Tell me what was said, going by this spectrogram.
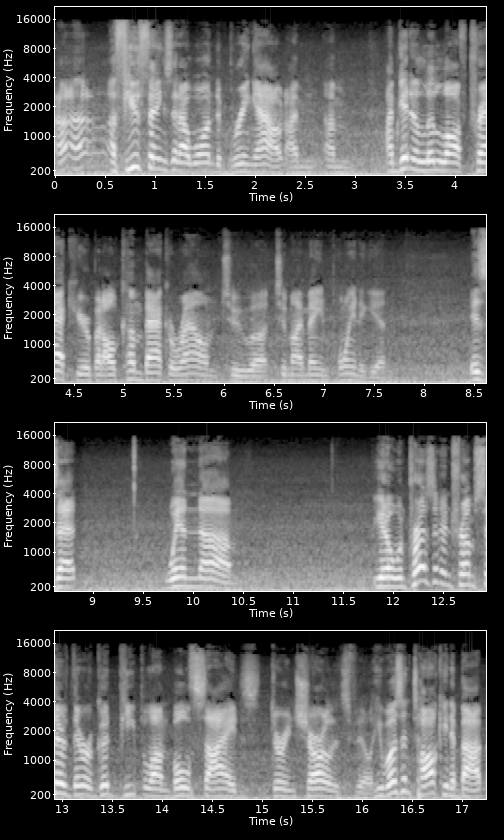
a, a, few things that I wanted to bring out. I'm I'm I'm getting a little off track here, but I'll come back around to uh, to my main point again. Is that when um, you know when President Trump said there were good people on both sides during Charlottesville, he wasn't talking about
